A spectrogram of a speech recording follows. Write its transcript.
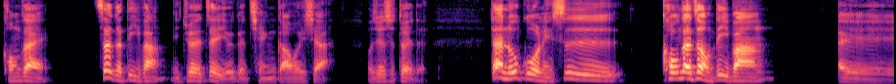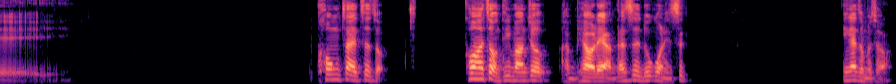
空在？这个地方，你觉得这里有一个前高会下，我觉得是对的。但如果你是空在这种地方，哎，空在这种空在这种地方就很漂亮。但是如果你是应该怎么说？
